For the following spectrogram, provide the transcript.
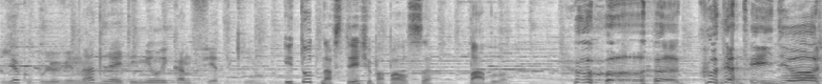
Я куплю вина для этой милой конфетки. И тут навстречу попался Пабло. Куда ты идешь?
